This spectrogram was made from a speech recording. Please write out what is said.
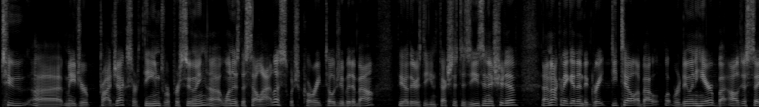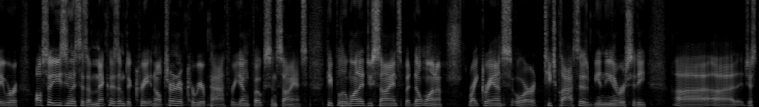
two uh, major projects or themes we're pursuing. Uh, one is the Cell Atlas, which Cori told you a bit about. The other is the Infectious Disease Initiative. And I'm not going to get into great detail about what we're doing here, but I'll just say we're also using this as a mechanism to create an alternative career path for young folks in science. People who want to do science but don't want to write grants or teach classes, be in the university, uh, uh, just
